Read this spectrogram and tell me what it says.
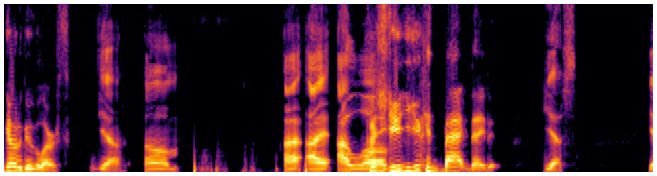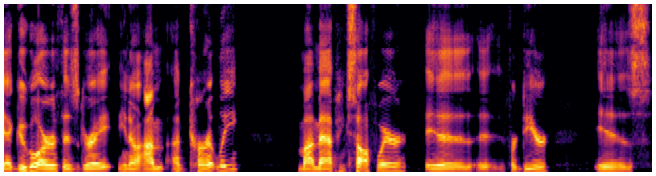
Go to Google Earth Yeah. Um. I I I love. because you you can backdate it. Yes. Yeah, Google Earth is great. You know, I'm I'm currently my mapping software is, is for deer is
